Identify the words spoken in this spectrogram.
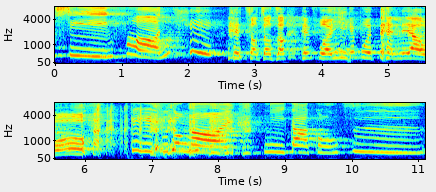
心欢喜。错错错，系欢喜嘅不得了哦！第一次讲来，你家公子，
